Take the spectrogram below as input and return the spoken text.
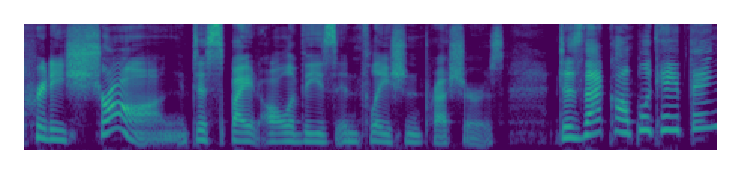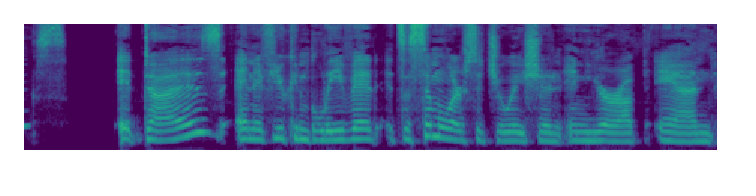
pretty strong despite all of these inflation pressures. Does that complicate things? It does. And if you can believe it, it's a similar situation in Europe and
